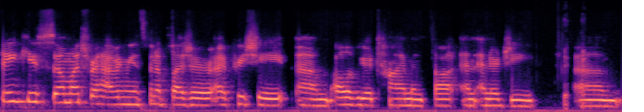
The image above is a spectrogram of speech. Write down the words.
Thank you so much for having me. It's been a pleasure. I appreciate um, all of your time and thought and energy um,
